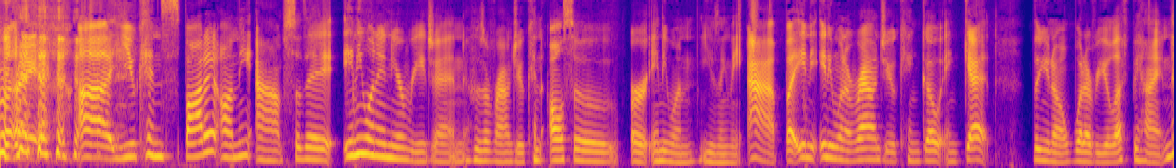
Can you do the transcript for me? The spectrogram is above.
Right. uh, you can spot it on the app so that anyone in your region who's around you can also, or anyone using the app, but any, anyone around you can go and get you know, whatever you left behind.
